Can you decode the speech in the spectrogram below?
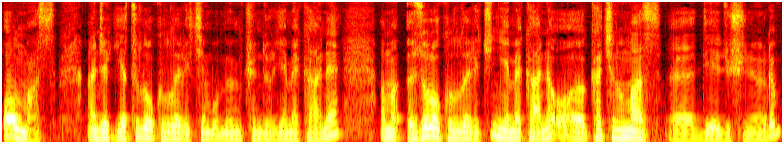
olmaz. Ancak yatılı okullar için bu mümkündür yemekhane ama özel okullar için yemekhane kaçınılmaz e, diye düşünüyorum.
